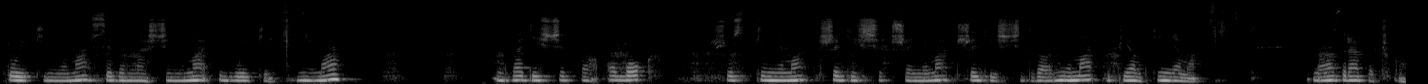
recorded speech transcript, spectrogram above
trójki nie ma, 17 nie ma i dwójki nie ma, 22 obok, szóstki nie ma, 33 nie ma, 32 nie ma i piątki nie ma. Na zdrapaczku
